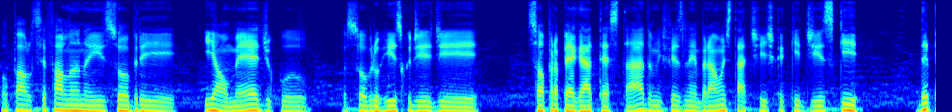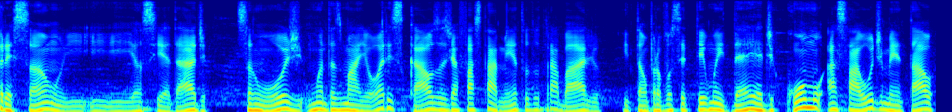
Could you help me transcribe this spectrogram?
Ô Paulo, você falando aí sobre ir ao médico, sobre o risco de, de só para pegar atestado, me fez lembrar uma estatística que diz que depressão e, e- e ansiedade são hoje uma das maiores causas de afastamento do trabalho. Então, para você ter uma ideia de como a saúde mental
